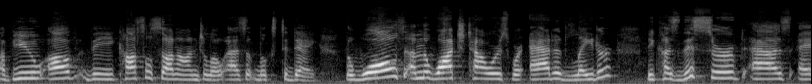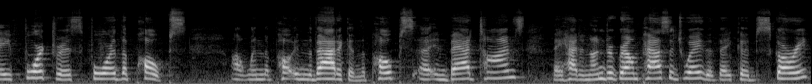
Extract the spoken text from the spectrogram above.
a view of the Castel Sant'Angelo as it looks today. The walls and the watchtowers were added later because this served as a fortress for the popes uh, when the in the Vatican, the popes uh, in bad times, they had an underground passageway that they could scurry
